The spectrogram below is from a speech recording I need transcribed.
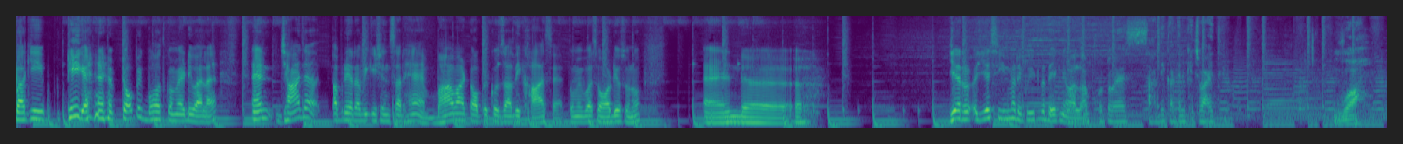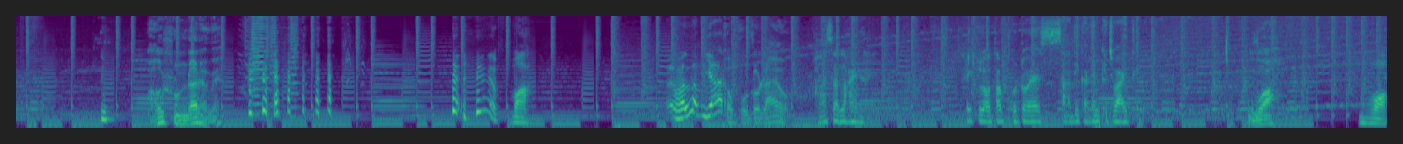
बाकी ठीक है टॉपिक बहुत कॉमेडी वाला है। एंड जहाँ जहाँ अपने रवि किशन सर हैं वहाँ वहाँ टॉपिक को ज़्यादा खास है। तुम्हें बस ऑडियो सुनो। एंड ये ये सीन में रिपीट पे देखने वाला हूँ। फ़ोटो है शादी का दिन खिंचवाए थे। वाह। बहुत सुंदर है वाह। मतलब यार तो फ़ोटो लाए हो? हाँ सर लाए हैं। एक लौता फ़ोटो है शादी का दिन खिंचवाए थे। वाह वाह।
